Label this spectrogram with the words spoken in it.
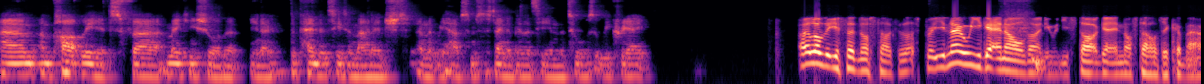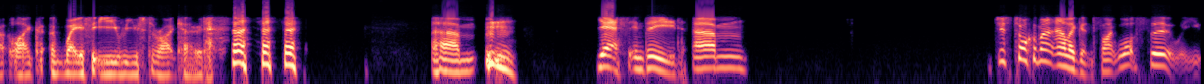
um, and partly it's for making sure that you know dependencies are managed and that we have some sustainability in the tools that we create I love that you said nostalgia. That's pretty. You know, when you're getting old, aren't you? When you start getting nostalgic about like ways that you used to write code. um, yes, indeed. Um, just talk about elegance. Like, what's the?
